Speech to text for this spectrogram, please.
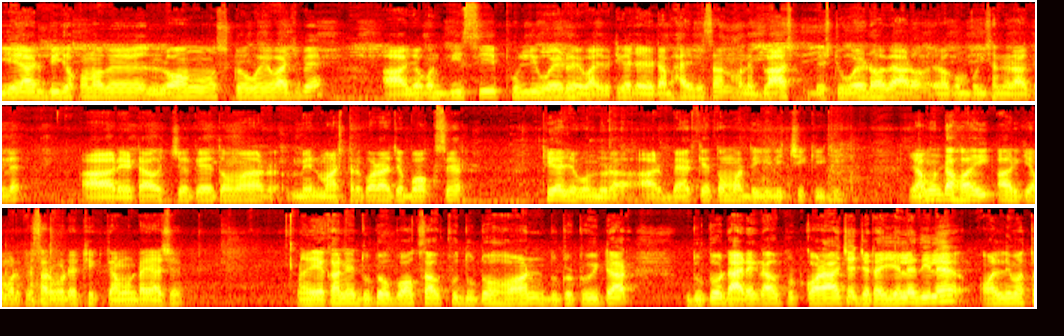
ইয়ে আর বি যখন হবে লং স্ট্রোক হয়ে বাজবে আর যখন বিসি ফুললি ওয়েড হয়ে বাজবে ঠিক আছে? এটা ভাইব্রেশন মানে ব্লাস্ট বেশি ওয়েড হবে আরও এরকম পজিশানে রাখলে। আর এটা হচ্ছে কি তোমার মেন মাস্টার করা আছে বক্সের ঠিক আছে বন্ধুরা? আর ব্যাকে তোমার দেখিয়ে দিচ্ছি কী কী। যেমনটা হয় আর কি, আমার প্রেসার বোর্ডে ঠিক তেমনটাই আছে। এখানে দুটো বক্স আউটপুট দুটো হর্ন দুটো টুইটার দুটো ডাইরেক্ট আউটপুট করা আছে, যেটা এলে দিলে অনলি মাত্র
